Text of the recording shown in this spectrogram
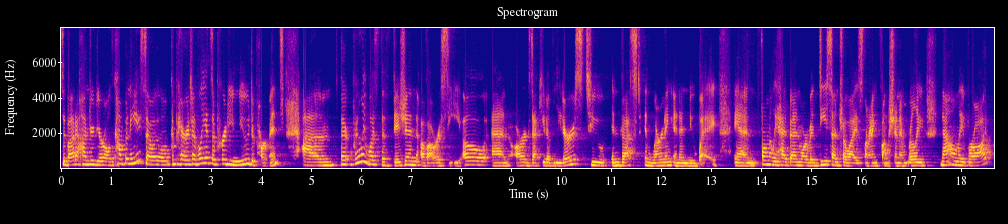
it's about a hundred year old company, so comparatively, it's a pretty new department. Um, but really was the vision of our CEO and our executive leaders to invest in learning in a new way. And formerly had been more of a decentralized learning function, and really not only brought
